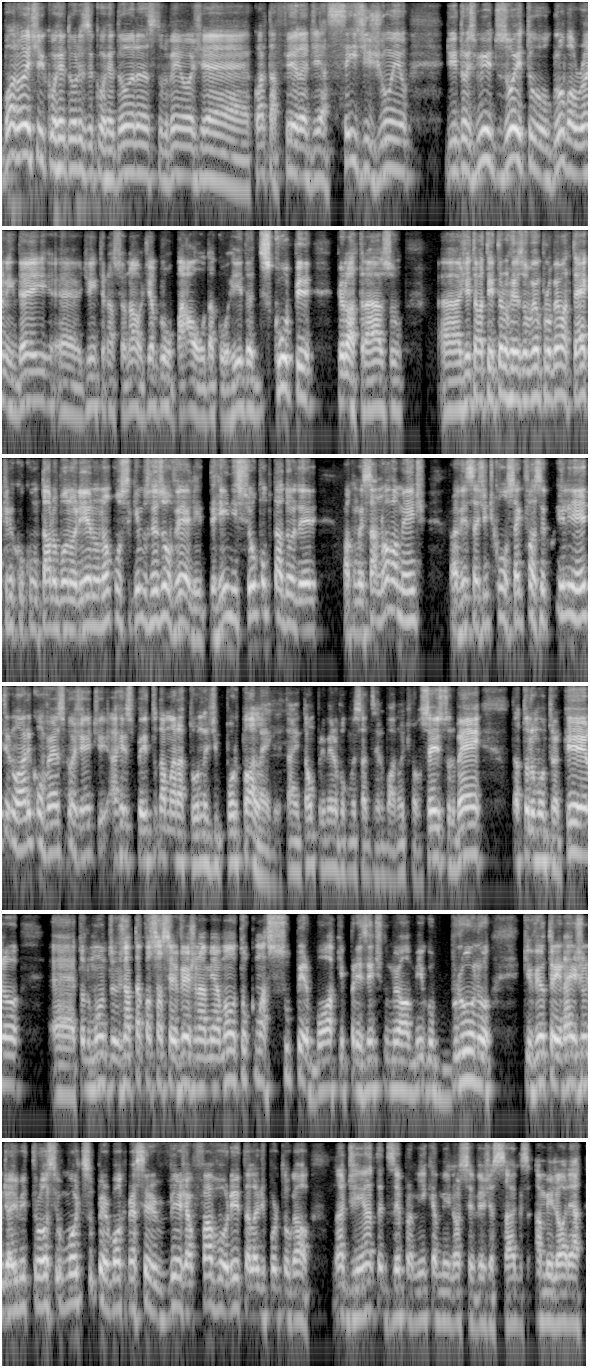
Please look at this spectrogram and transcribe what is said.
Boa noite, corredores e corredoras, tudo bem? Hoje é quarta-feira, dia 6 de junho de 2018, Global Running Day, é, Dia Internacional, Dia Global da Corrida. Desculpe pelo atraso. A gente estava tentando resolver um problema técnico com o Tauro Bonorino, não conseguimos resolver. Ele reiniciou o computador dele para começar novamente, para ver se a gente consegue fazer com que ele entre no ar e converse com a gente a respeito da maratona de Porto Alegre, tá? Então, primeiro eu vou começar dizendo boa noite para vocês, tudo bem? Tá todo mundo tranquilo? É, todo mundo já está com a sua cerveja na minha mão. Estou com uma Super Bock presente do meu amigo Bruno, que veio treinar em Jundiaí me trouxe um monte de Super Bock, minha cerveja favorita lá de Portugal. Não adianta dizer para mim que a melhor cerveja é Sagres, a melhor é a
